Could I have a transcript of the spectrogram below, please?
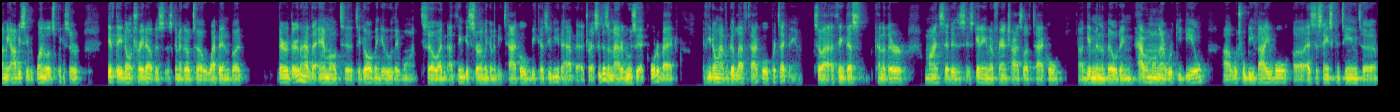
I mean obviously one of those picks are if they don't trade up is, is going to go to a weapon, but they're they're going to have the ammo to to go up and get who they want. So I, I think it's certainly going to be tackled because you need to have that address. It doesn't matter who's at quarterback if you don't have a good left tackle protecting him. So I, I think that's kind of their mindset is is getting their franchise left tackle, uh, get him in the building, have him on that rookie deal, uh, which will be valuable uh, as the Saints continue to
